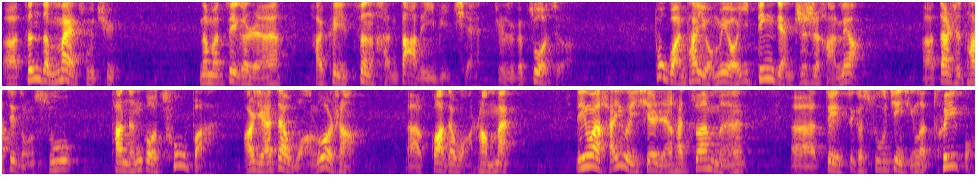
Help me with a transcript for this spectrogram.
呃，真的卖出去，那么这个人还可以挣很大的一笔钱，就是这个作者。不管它有没有一丁点知识含量，啊，但是它这种书，它能够出版，而且还在网络上，啊，挂在网上卖。另外还有一些人还专门，呃，对这个书进行了推广。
